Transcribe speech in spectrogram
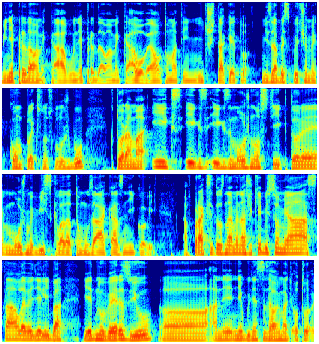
my nepredávame kávu, nepredávame kávové automaty, nič takéto. My zabezpečujeme komplexnú službu, ktorá má xxx možností, ktoré môžeme vyskladať tomu zákazníkovi. A v praxi to znamená, že keby som ja stále vedel iba jednu verziu uh, a ne, nebudem sa zaujímať o to,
